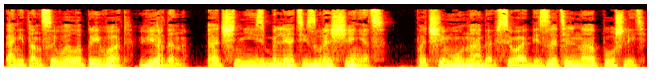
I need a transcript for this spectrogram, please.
а не танцевала приват, Верден. Очнись, блядь, извращенец. Почему надо все обязательно опошлить?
